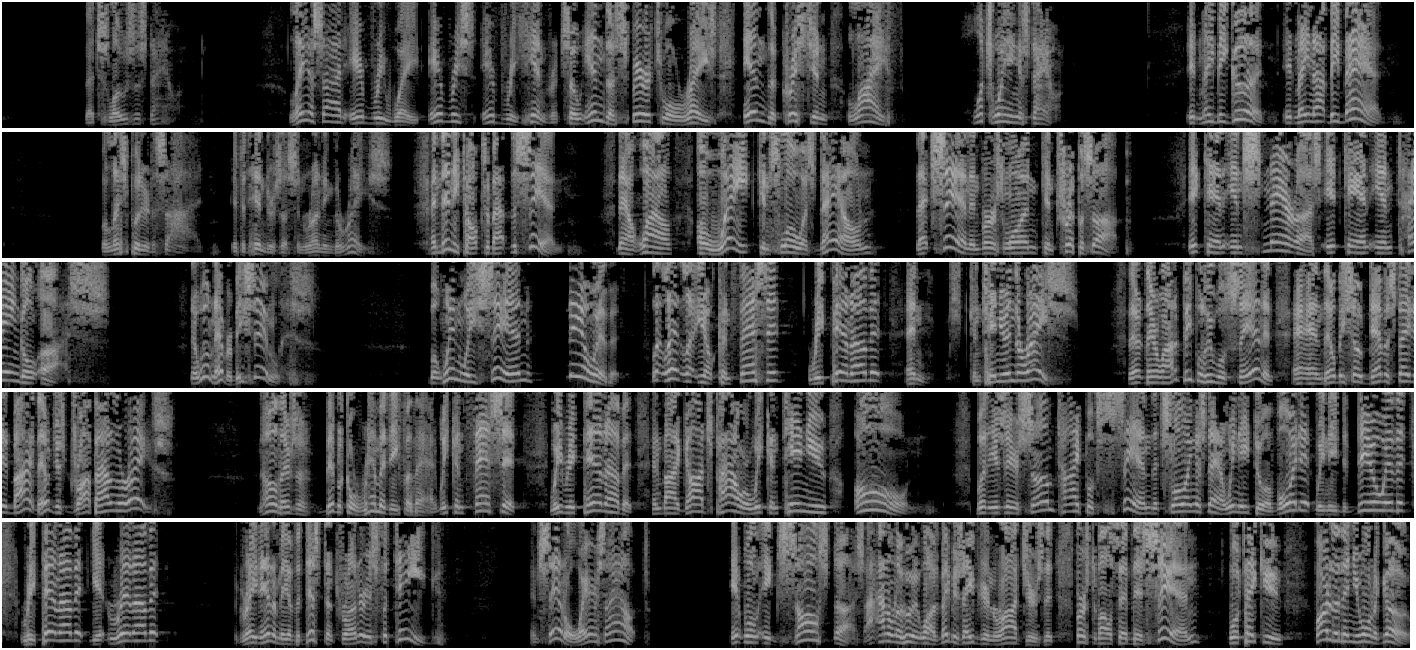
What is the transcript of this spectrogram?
that slows us down. Lay aside every weight, every, every hindrance. So in the spiritual race, in the Christian life, what's weighing us down? It may be good. It may not be bad. But let's put it aside if it hinders us in running the race. And then he talks about the sin. Now, while a weight can slow us down, that sin in verse 1 can trip us up. It can ensnare us. It can entangle us. Now, we'll never be sinless. But when we sin, deal with it. Let, let, let, you know, confess it, repent of it, and continue in the race. There, there are a lot of people who will sin and, and they'll be so devastated by it, they'll just drop out of the race. No, there's a biblical remedy for that. We confess it. We repent of it. And by God's power, we continue on. But is there some type of sin that's slowing us down? We need to avoid it. We need to deal with it, repent of it, get rid of it. The great enemy of the distance runner is fatigue. And sin will wear us out. It will exhaust us. I, I don't know who it was. Maybe it's Adrian Rogers that first of all said this sin will take you farther than you want to go,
